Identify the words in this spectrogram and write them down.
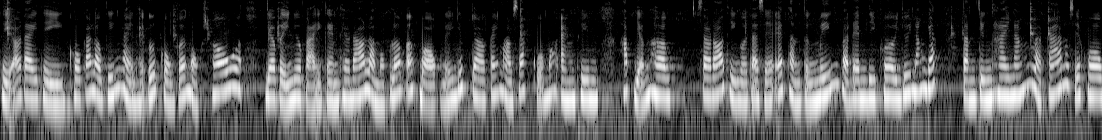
thì ở đây thì khô cá lau kiến này thì ướp cùng với một số gia vị như vậy, kèm theo đó là một lớp ớt bột để giúp cho cái màu sắc của món ăn thêm hấp dẫn hơn. Sau đó thì người ta sẽ ép thành từng miếng và đem đi phơi dưới nắng gắt, tầm chừng hai nắng là cá nó sẽ khô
